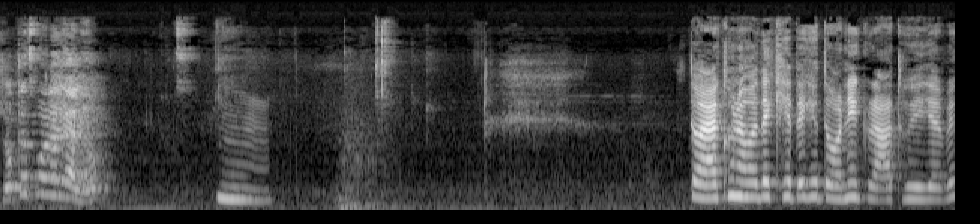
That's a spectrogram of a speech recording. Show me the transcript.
চোখে পড়ে গেল। হুম। তো এখন আমাদের খেতে খেতে অনেক রাত হয়ে যাবে।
